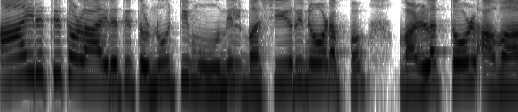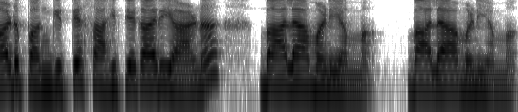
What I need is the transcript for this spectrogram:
ആയിരത്തി തൊള്ളായിരത്തി തൊണ്ണൂറ്റി മൂന്നിൽ ബഷീറിനോടൊപ്പം വള്ളത്തോൾ അവാർഡ് പങ്കിട്ട സാഹിത്യകാരിയാണ് ബാലാമണിയമ്മ. ബാലാമണിയമ്മ.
